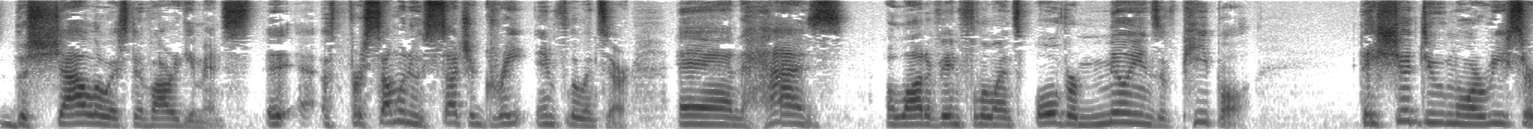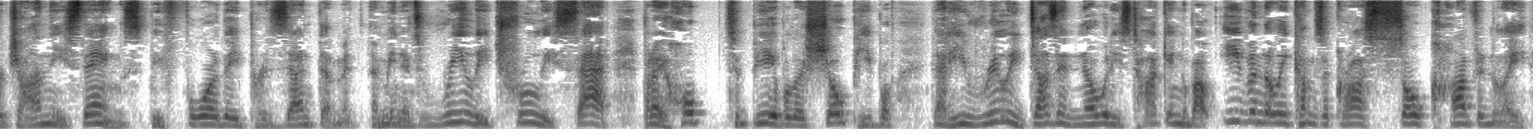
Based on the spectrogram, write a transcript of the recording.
the shallowest of arguments. Uh, for someone who's such a great influencer and has a lot of influence over millions of people, they should do more research on these things before they present them. I mean, it's really, truly sad, but I hope to be able to show people that he really doesn't know what he's talking about, even though he comes across so confidently.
